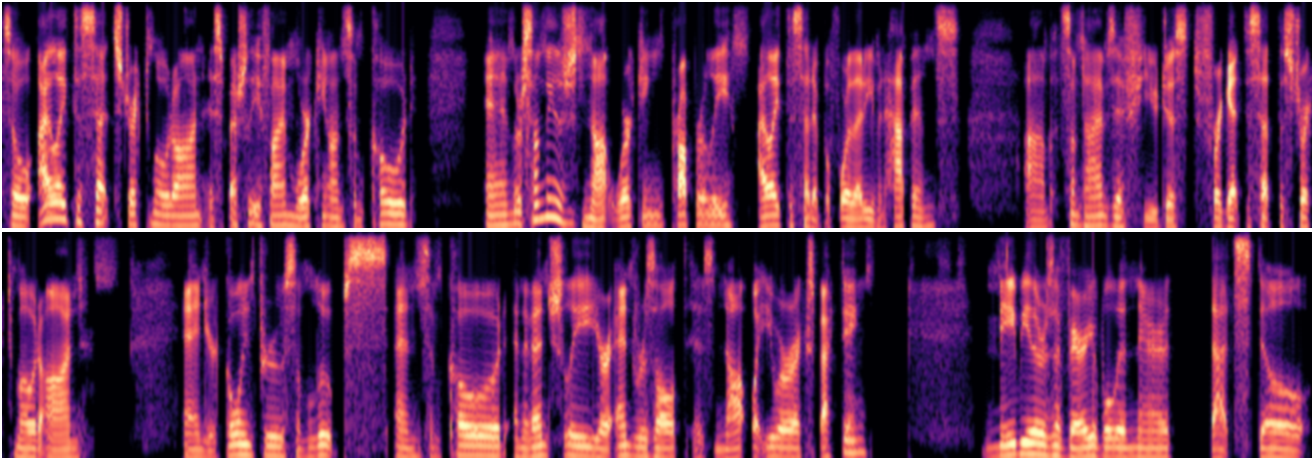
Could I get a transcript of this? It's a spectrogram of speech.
So I like to set strict mode on, especially if I'm working on some code and there's something that's just not working properly. I like to set it before that even happens. Uh, but sometimes if you just forget to set the strict mode on and you're going through some loops and some code and eventually your end result is not what you were expecting, maybe there's a variable in there that's still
